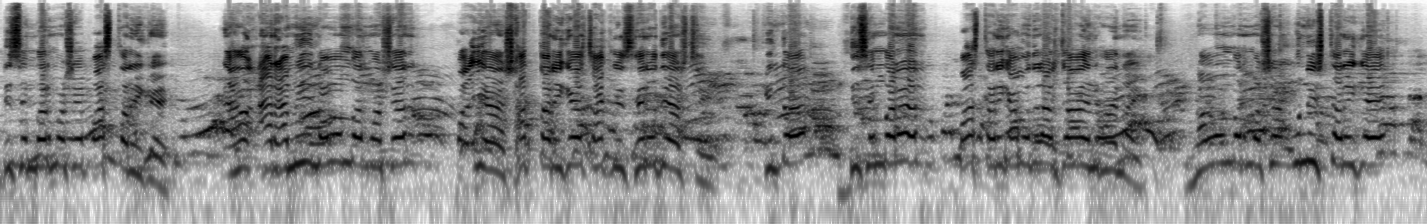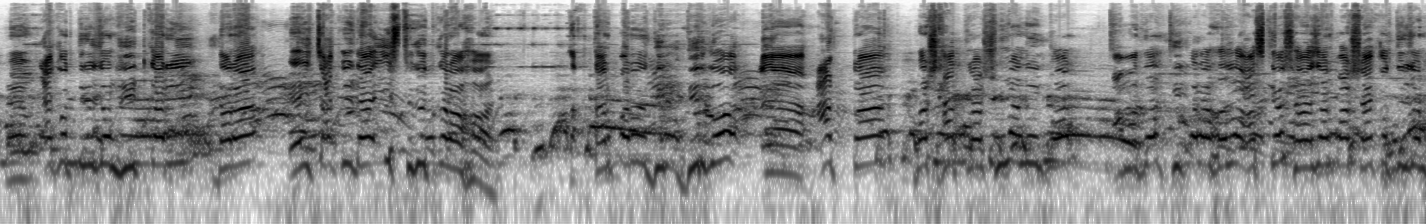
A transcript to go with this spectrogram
ডিসেম্বর মাসে পাঁচ তারিখে। আর আমি নভেম্বর মাসের ইয়ে, সাত তারিখে চাকরি ছেড়ে দিয়ে আসছি। কিন্তু ডিসেম্বরের পাঁচ তারিখে আমাদের আর জয়েন হয় নাই। নভেম্বর মাসের উনিশ তারিখে একত্রিশ জন হিটকারী দ্বারা এই চাকরিটা স্থগিত করা হয়। তারপরে দীর্ঘ আটটা বা সাতটা শুনানির পর আমাদের কী করা হলো? আজকে ছয় হাজার পাঁচশো একত্রিশ জন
